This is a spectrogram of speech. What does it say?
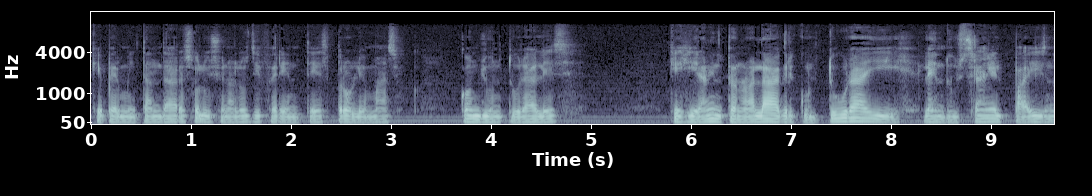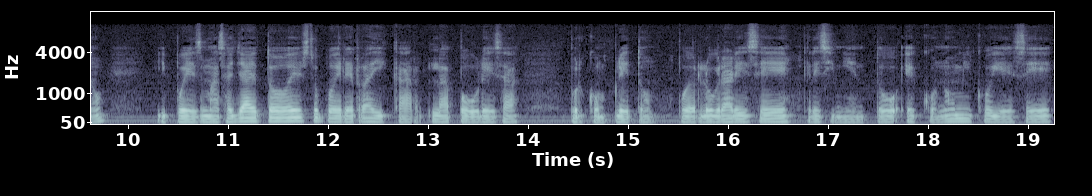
que permitan dar solución a los diferentes problemas coyunturales que giran en torno a la agricultura y la industria en el país, ¿no? Y pues más allá de todo esto, poder erradicar la pobreza por completo, poder lograr ese crecimiento económico y ese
